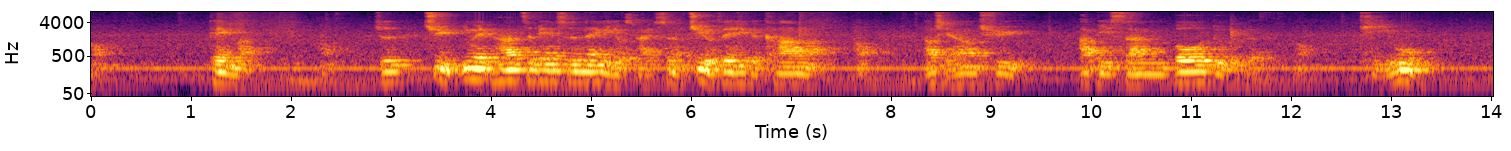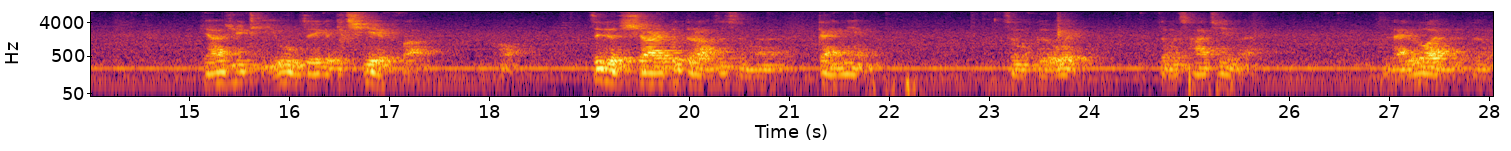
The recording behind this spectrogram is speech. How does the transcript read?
哦，可以吗？就是具，因为他这边是那个有财色，具有这一个卡嘛，哦，然后想要去阿比山波度的哦体悟，想要去体悟这个一切法，哦，这个 sharibudra 是什么概念？什么格位？怎么插进来？来乱的，是吗？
